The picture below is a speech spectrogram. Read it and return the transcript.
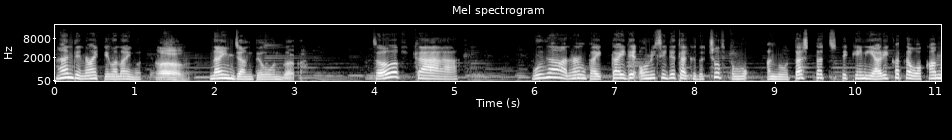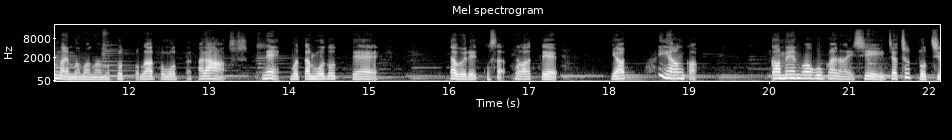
なんでないって言わないの？って。あないんじゃんって思うんだ。そうか。みんな、なんか一回でお店出たけど、ちょっともう、あの、私たち的にやり方わかんないままなの、ちょっとなと思ったから、ね、また戻って、タブレットさ、こうやって、やっぱりなんか、画面が動かないし、じゃあちょっと違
